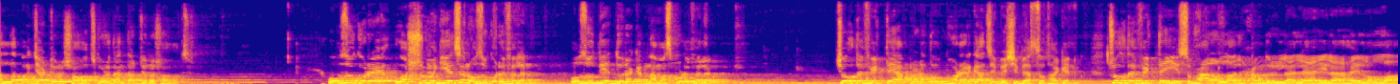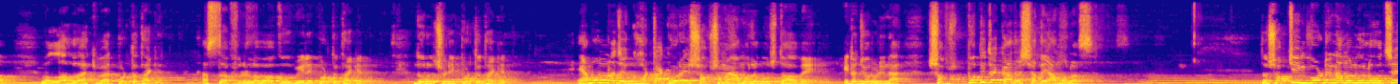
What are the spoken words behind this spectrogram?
আল্লাপাক যার জন্য সহজ করে দেন, তার জন্য সহজ। অজু করে ওয়াশরুমে গিয়েছেন অজু করে ফেলেন। অজু দিয়ে দু রাকাত নামাজ পড়ে ফেলেন। চলতে ফিরতে আপনারা তো ঘরের কাজে বেশি ব্যস্ত থাকেন। চলতে ফিরতেই সুবহান আল্লাহ আলহামদুলিল্লাহ আল্লাহ আকবার পড়তে থাকেন। আস্তাগফিরুল্লাহ ওয়া পড়তে থাকেন। দরুদ শরীফ পড়তে থাকেন। এমন না যে ঘটা করে সব সময় আমলে বসতে হবে, এটা জরুরি না। সব, প্রতিটা কাজের সাথে আমল আছে। তো সবচেয়ে ইম্পর্টেন্ট আমলগুলো হচ্ছে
